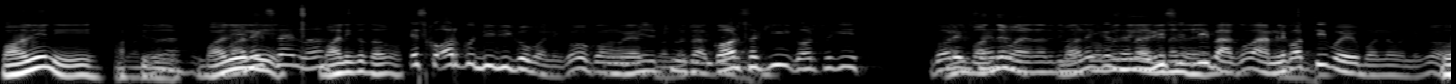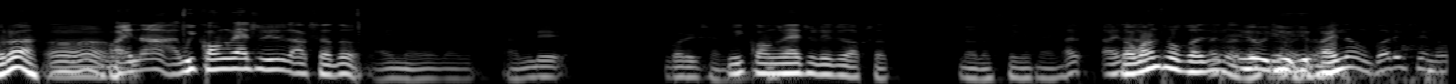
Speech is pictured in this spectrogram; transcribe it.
भन्यो नि अस्ति भन्यो। भनेको त हो। यसको अर्को दिदीको भनेको हौ कङ्ग्रेस गर्छ कि गर्छ कि? गरेको रिसेन्टली। भएको हामीले कति भयो भन्नु भनेको। हो र? होइन वी कङ्ग्रेचुलेटेड अक्षत हो। होइन हौ माम्स हामीले गरेको छैन। वी कङ्ग्रेचुलेटेड अक्षत ल ल सेकेन्ड टाइम होइन, गरेको छैन हौ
